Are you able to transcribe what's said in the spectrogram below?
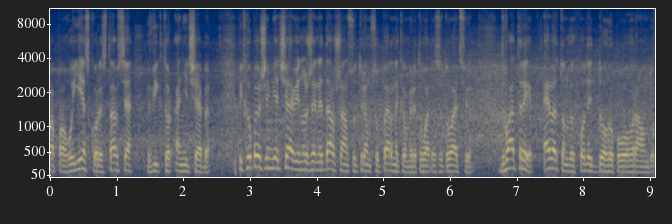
Папагує скористався Віктор Анічебе. Підхопивши м'яча, він уже не дав шансу трьом суперникам врятувати ситуацію. 2-3. Евертон виходить до групового раунду.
